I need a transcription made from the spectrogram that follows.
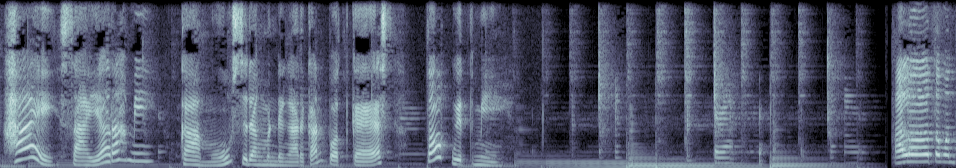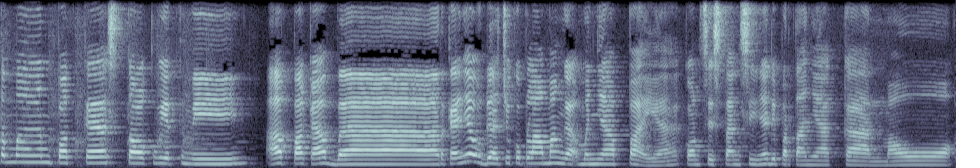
Hai, saya Rahmi. Kamu sedang mendengarkan podcast Talk with Me. Halo teman-teman podcast Talk with Me. Apa kabar? Kayaknya udah cukup lama nggak menyapa ya. Konsistensinya dipertanyakan. Mau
